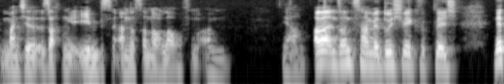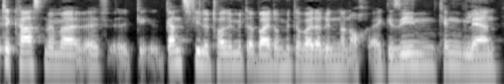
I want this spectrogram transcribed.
manche Sachen eh ein bisschen anders dann auch laufen. Ähm, ja, aber ansonsten haben wir durchweg wirklich nette Castmember, äh, ganz viele tolle Mitarbeiter und Mitarbeiterinnen dann auch äh, gesehen, kennengelernt.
